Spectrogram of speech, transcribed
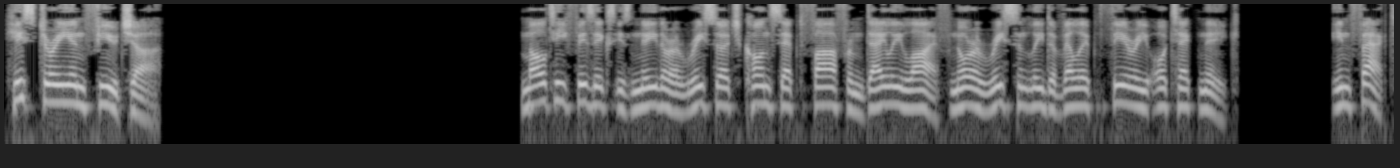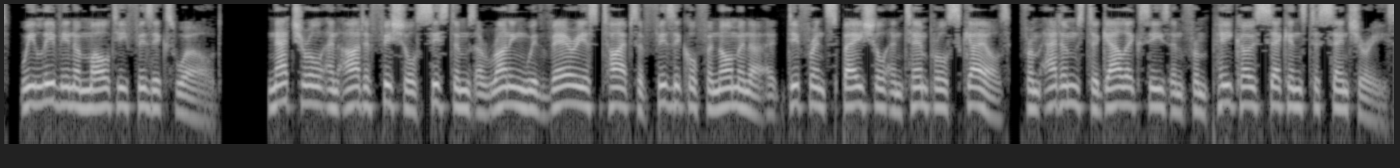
History and future. Multiphysics is neither a research concept far from daily life nor a recently developed theory or technique. In fact, we live in a multiphysics world. Natural and artificial systems are running with various types of physical phenomena at different spatial and temporal scales, from atoms to galaxies and from picoseconds to centuries.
